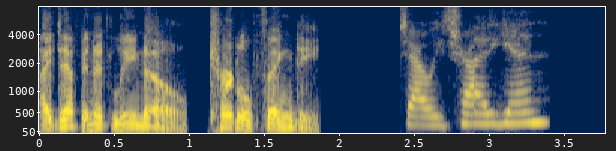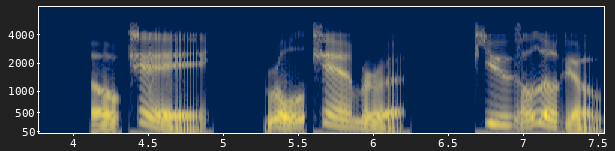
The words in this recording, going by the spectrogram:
I definitely know. Turtle thingy. Shall we try again? Okay. Roll camera. Cue the logo.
